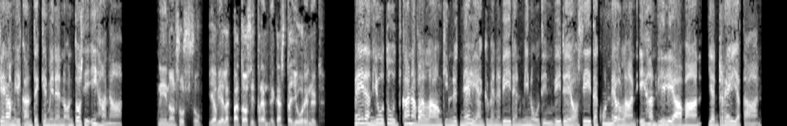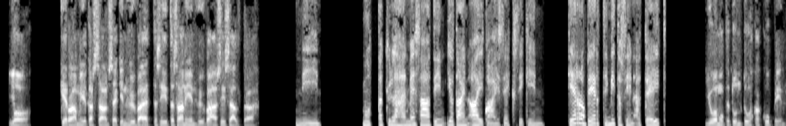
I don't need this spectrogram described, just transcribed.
Keramiikan tekeminen on tosi ihanaa. Niin on sussu, ja vieläpä tosi trendikästä juuri nyt. Meidän YouTube-kanavalla onkin nyt 45 minuutin video siitä, kun me ollaan ihan hiljaa vaan ja dreijataan. Joo. Keramiikassa on sekin hyvä, että siitä saa niin hyvää sisältöä. Niin. Mutta kyllähän me saatiin jotain aikaiseksikin. Kerro Pertti, mitä sinä teit? Juomutetun tuhkakupin.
